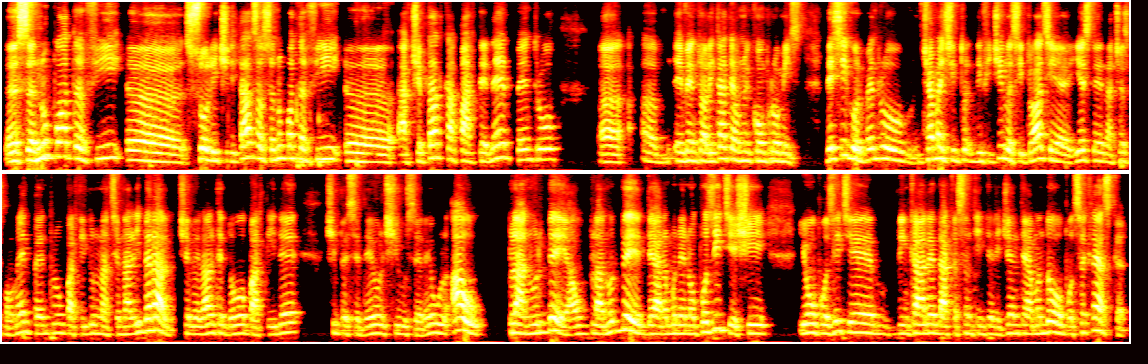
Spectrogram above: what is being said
uh, să nu poată fi uh, solicitat sau să nu poată fi uh, acceptat ca partener pentru eventualitatea unui compromis. Desigur, pentru cea mai situ- dificilă situație este în acest moment pentru Partidul Național Liberal. Celelalte două partide, și PSD-ul și USR-ul, au planuri B, au planuri B de a rămâne în opoziție și e o opoziție prin care, dacă sunt inteligente, amândouă pot să crească.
